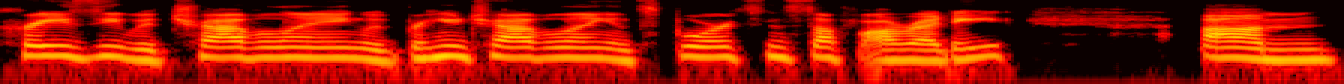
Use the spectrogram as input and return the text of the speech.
crazy with traveling, with bringing traveling and sports and stuff already. Um,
